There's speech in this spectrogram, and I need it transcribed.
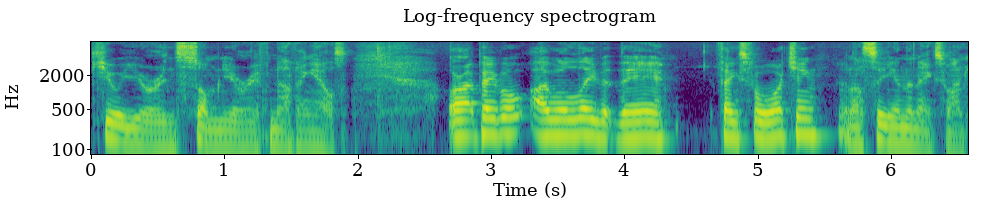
cure your insomnia if nothing else. All right, people, I will leave it there. Thanks for watching, and I'll see you in the next one.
